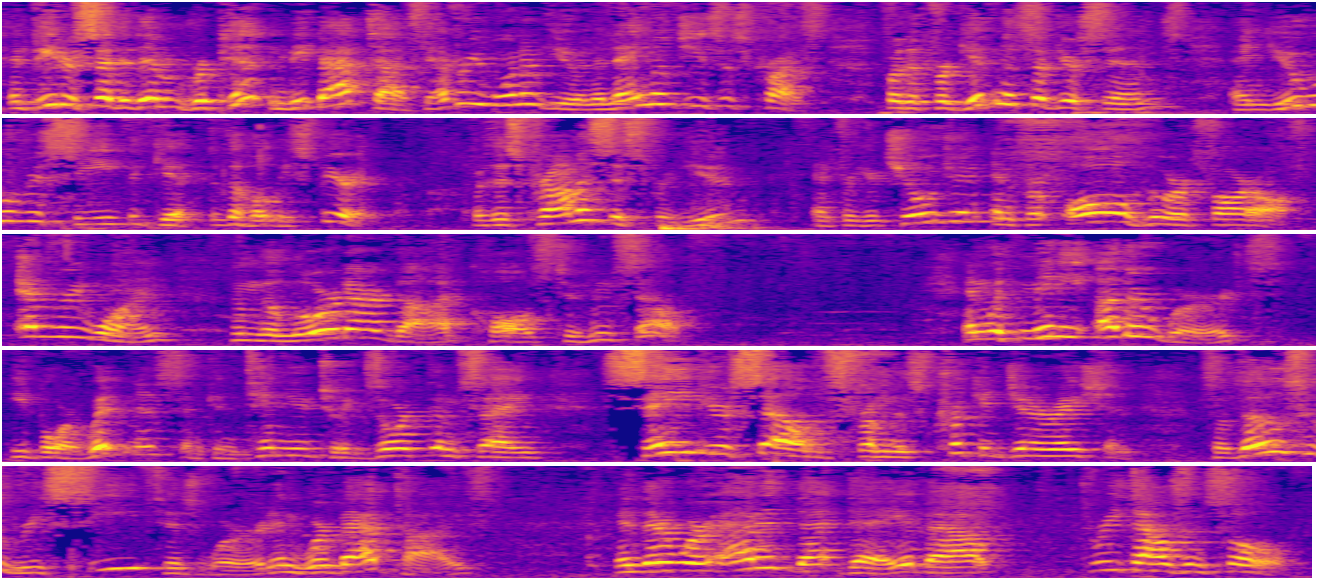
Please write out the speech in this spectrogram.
And Peter said to them, Repent and be baptized, every one of you, in the name of Jesus Christ, for the forgiveness of your sins, and you will receive the gift of the Holy Spirit. For this promise is for you, and for your children, and for all who are far off, everyone whom the Lord our God calls to himself. And with many other words, he bore witness and continued to exhort them, saying, Save yourselves from this crooked generation. So those who received his word and were baptized, and there were added that day about 3,000 souls.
